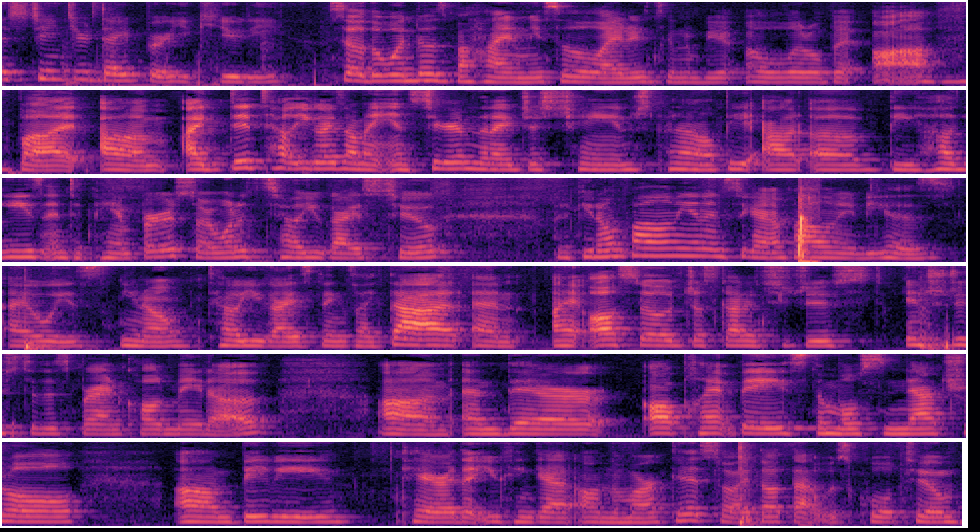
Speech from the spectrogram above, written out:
Let's change your diaper, you cutie. So the window's behind me, so the lighting's gonna be a little bit off. But um, I did tell you guys on my Instagram that I just changed Penelope out of the Huggies into Pampers. So I wanted to tell you guys too. But if you don't follow me on Instagram, follow me because I always, you know, tell you guys things like that. And I also just got introduced introduced to this brand called Made of. Um, and they're all plant-based, the most natural um, baby care that you can get on the market. So I thought that was cool too.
